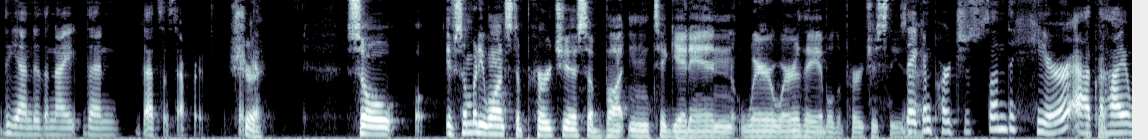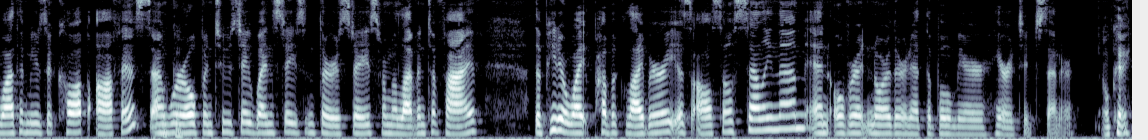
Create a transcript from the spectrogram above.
the end of the night, then that's a separate. Sure. ticket. So, if somebody wants to purchase a button to get in, where where are they able to purchase these? They at? can purchase them here at the Hiawatha Music Co-op office. Uh, We're open Tuesday, Wednesdays, and Thursdays from 11 to 5. The Peter White Public Library is also selling them, and over at Northern at the Beaumier Heritage Center. Okay.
